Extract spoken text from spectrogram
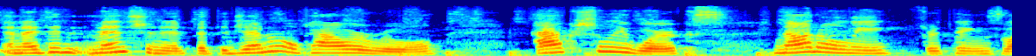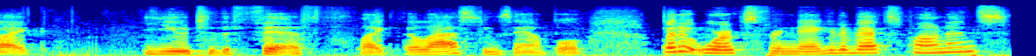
And I didn't mention it, but the general power rule actually works not only for things like u to the fifth, like the last example, but it works for negative exponents.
